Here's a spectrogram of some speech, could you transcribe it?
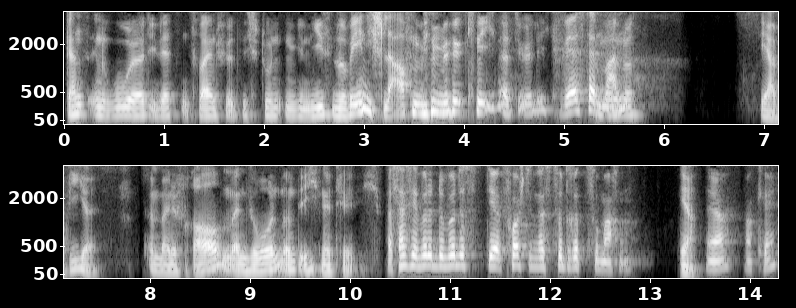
ganz in Ruhe die letzten 42 Stunden genießen, so wenig schlafen wie möglich natürlich. Wer ist der Mann? Noch, ja, wir. Meine Frau, mein Sohn und ich natürlich. Das heißt, du würdest dir vorstellen, das zu dritt zu machen? Ja. Ja, okay.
